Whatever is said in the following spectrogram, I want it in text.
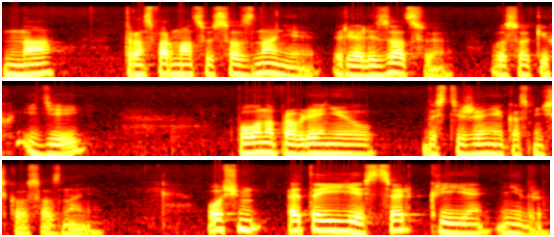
на трансформацию сознания, реализацию высоких идей по направлению достижения космического сознания. В общем, это и есть цель Крия Нидры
